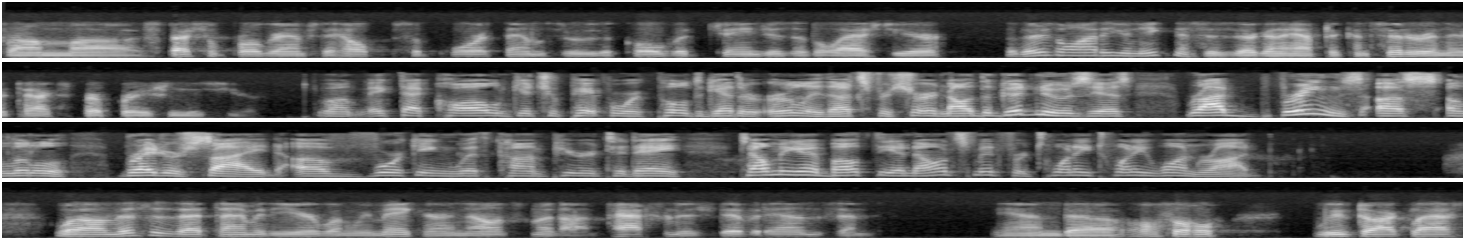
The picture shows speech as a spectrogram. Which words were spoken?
from uh, special programs to help support them through the COVID changes of the last year. So there's a lot of uniquenesses they're going to have to consider in their tax preparation this year. Well, make that call and get your paperwork pulled together early, that's for sure. Now, the good news is Rod brings us a little brighter side of working with Compeer today. Tell me about the announcement for 2021, Rod. Well, this is that time of the year when we make our announcement on patronage dividends and and uh, also we've talked last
